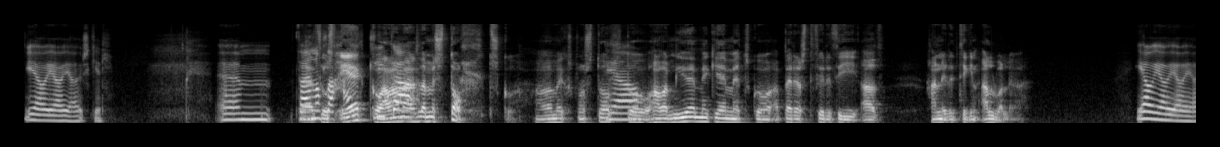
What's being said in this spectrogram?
Já, já, já, ég skil. Um, Það er náttúrulega hægt ego, hann var líka alltaf með stolt sko. hann var með eitthvað svona stolt Já. og hann var mjög mikið einmitt sko, að berjast fyrir því að hann er tekinn alvarlega. Já, já, já, já,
